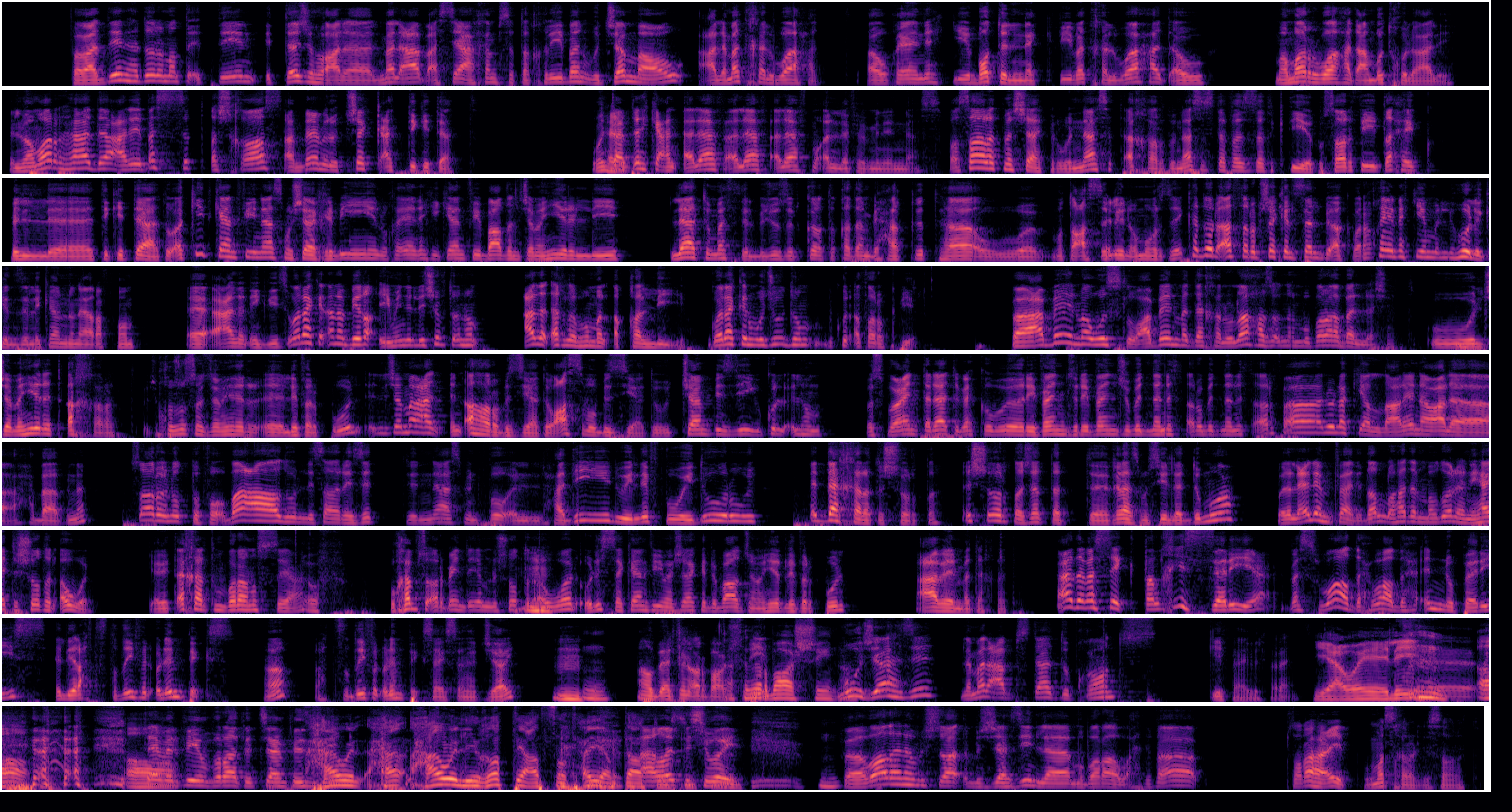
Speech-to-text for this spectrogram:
فبعدين هدول المنطقتين اتجهوا على الملعب على الساعة خمسة تقريبا وتجمعوا على مدخل واحد أو خلينا نحكي bottleneck في مدخل واحد أو ممر واحد عم بدخلوا عليه. الممر هذا عليه بس ست أشخاص عم بيعملوا check على ال tickets ات. وانت حلو. عم تحكي عن آلاف آلاف آلاف مؤلفة من الناس. فصارت مشاكل والناس تاخرت والناس استفزت كتير وصار في ضحك بال tickets ات. وأكيد كان في ناس مشاغبين وخلينا نحكي كان في بعض الجماهير اللي لا تمثل بجوز كرة القدم بحقيقتها ومتعصبين امور زي هدول أثروا بشكل سلبي أكبر. خلينا نحكي من ال hooligans اللي كانوا نعرفهم آه، عن الإنجليز. ولكن أنا برأيي من اللي شفته إنهم على الأغلب هم الأقلية ولكن وجودهم بيكون أثره كبير. فعبين ما وصلوا عبين ما دخلوا لاحظوا ان المباراة بلشت والجماهير تأخرت خصوصا جماهير آه، ليفربول الجماعة انقهروا بزيادة وعصبوا بزيادة وال Champions League وكل لهم أسبوعين ثلاثة بيحكوا revenge revenge وبدنا نثأر وبدنا نثأر فقالوا لك يلا علينا وعلى أحبابنا. صاروا ينطوا فوق بعض واللي صار يزت الناس من فوق الحديد ويلفوا ويدوروا تدخلت الشرطة. الشرطة جابت غاز مسيل للدموع وللعلم فادي ضلوا هذا الموضوع لنهاية الشوط الأول. يعني تأخرت المباراه نص ساعة. أوف. و45 دقيقة من الشوط. الأول ولسه كان في مشاكل لبعض جماهير ليفربول عابين ما دخلت هذا بس هيك تلخيص سريع بس واضح واضح إنه باريس اللي راح تستضيف ال Olympics. ها؟ راح تستضيف ال Olympics هاي السنة الجاي. أو ب 2024 2024 مو جاهزة لملعب ستاد دو فرانس. كيف هاي بالفرنسي؟ يا ويلي. آه. آه. تعمل فيه مباراة ال Champions League. حاول حا- حاول يغطي على السطحية بتاعته. حاولت شوي. فواضح إنهم مش مش جاهزين لمباراة واحدة. ف بصراحة عيب ومسخرة اللي صارت.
